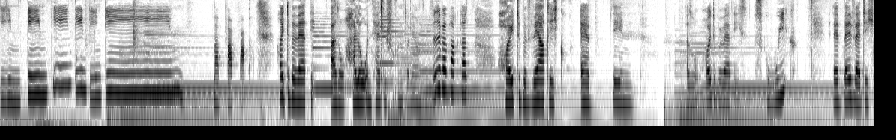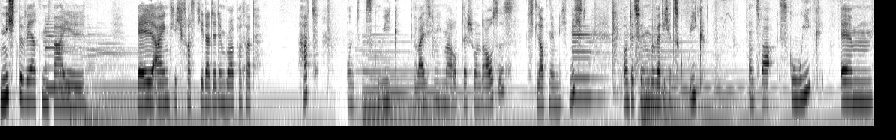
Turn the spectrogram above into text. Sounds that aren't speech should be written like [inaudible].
Din, din, din. Bap, bap, bap. Heute bewerte ich, also hallo und herzlich willkommen zu Leons Invisible Podcast. Heute bewerte ich äh, den, also heute bewerte ich Squeak. Äh, Bell werde ich nicht bewerten, weil Bell eigentlich fast jeder, der den Brawl Pass hat, hat. Und Squeak weiß ich nicht mal, ob der schon raus ist. Ich glaube nämlich nicht. Und deswegen bewerte ich jetzt Squeak. Und zwar Squeak, ähm,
